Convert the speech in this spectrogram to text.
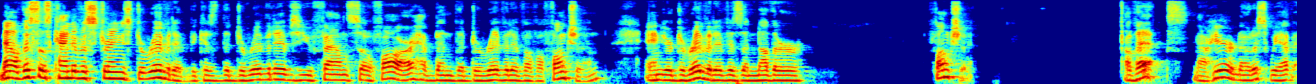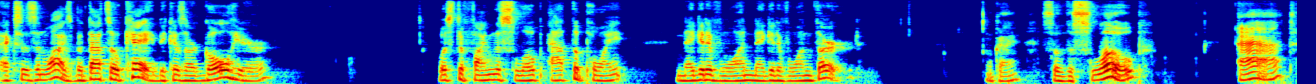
Now, this is kind of a strange derivative because the derivatives you found so far have been the derivative of a function, and your derivative is another function of x. Now here, notice we have x's and y's, but that's okay because our goal here was to find the slope at the point negative 1, negative 1 third. Okay, so the slope at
